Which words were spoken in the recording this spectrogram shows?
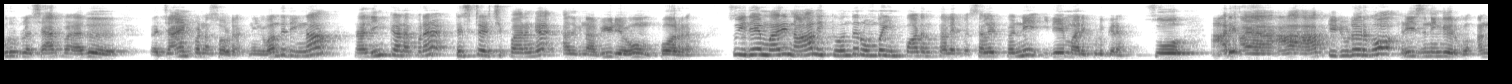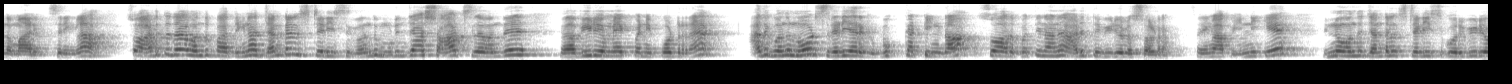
குரூப்பில் ஷேர் பண்ண அது ஜாயின் பண்ண சொல்கிறேன் நீங்கள் வந்துட்டிங்கன்னா நான் லிங்க் அனுப்புகிறேன் டெஸ்ட் அடித்து பாருங்கள் அதுக்கு நான் வீடியோவும் போடுறேன். ஸோ இதே மாதிரி நாளைக்கு வந்து ரொம்ப இம்பார்ட்டன்ட் தலைப்பை செலக்ட் பண்ணி இதே மாதிரி கொடுக்குறேன். ஸோ ஆப்டிடியூடும் இருக்கும் ரீசனிங்கும் இருக்கும் அந்த மாதிரி. சரிங்களா? ஸோ அடுத்ததாக வந்து பார்த்தீங்கன்னா ஜென்ரல் ஸ்டடீஸுக்கு வந்து முடிஞ்சால் ஷார்ட்ஸில் வந்து வீடியோ மேக் பண்ணி போட்டுடுறேன். அதுக்கு வந்து நோட்ஸ் ரெடியாக இருக்குது புக் கட்டிங் தான். ஸோ அதை பற்றி நான் அடுத்த வீடியோவில் சொல்கிறேன் சரிங்களா? அப்போ இன்றைக்கே இன்னும் வந்து ஜென்ரல் ஸ்டடீஸுக்கு ஒரு வீடியோ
